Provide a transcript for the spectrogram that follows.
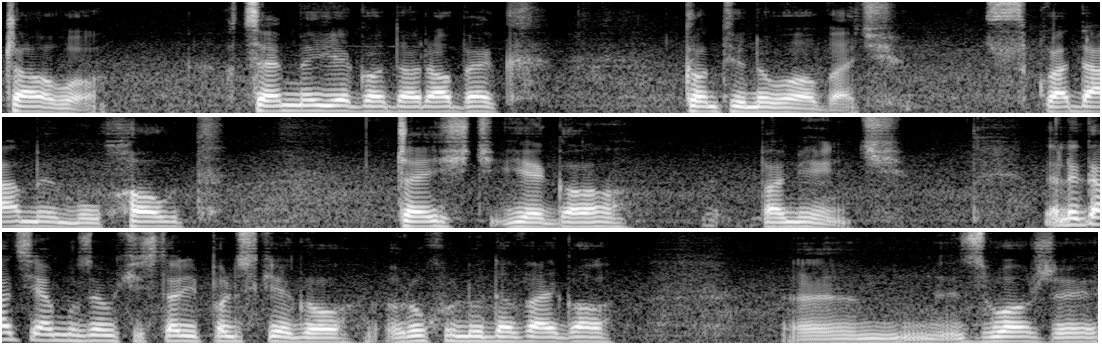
czoło. Chcemy jego dorobek kontynuować. Składamy mu hołd, cześć jego pamięci. Delegacja Muzeum Historii Polskiego Ruchu Ludowego złoży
